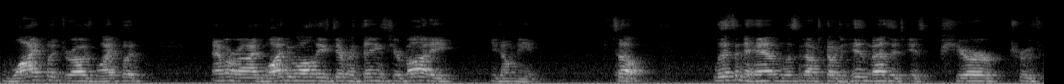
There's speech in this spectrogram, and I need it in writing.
Why put drugs? Why put MRIs? Why do all these different things to your body you don't need? So, listen to him. Listen to Dr. Koca. His message is pure truth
